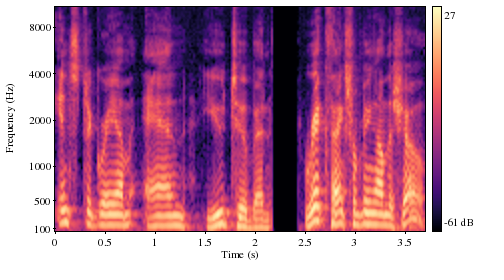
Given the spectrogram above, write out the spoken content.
Instagram, and YouTube. And Rick, thanks for being on the show.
